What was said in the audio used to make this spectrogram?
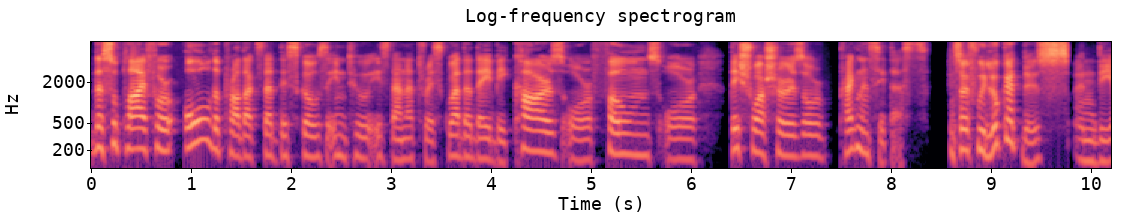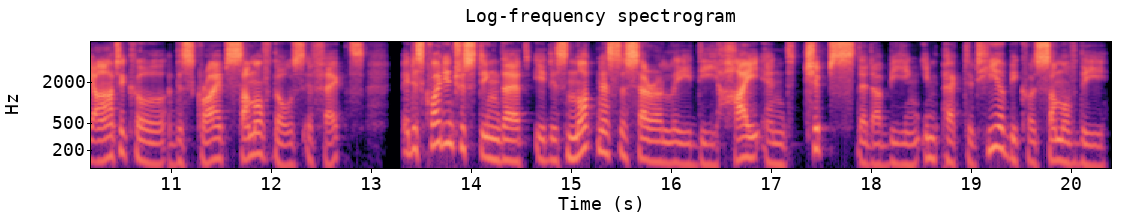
the supply for all the products that this goes into is then at risk, whether they be cars or phones or dishwashers or pregnancy tests. And so, if we look at this, and the article describes some of those effects, it is quite interesting that it is not necessarily the high end chips that are being impacted here because some of the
